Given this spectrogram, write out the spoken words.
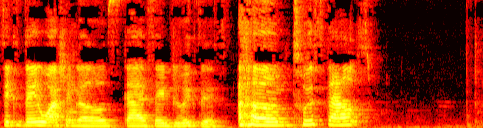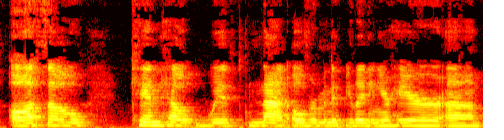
six day wash and goes. Guys, they do exist. Um, twist outs also can help with not over manipulating your hair. Um,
